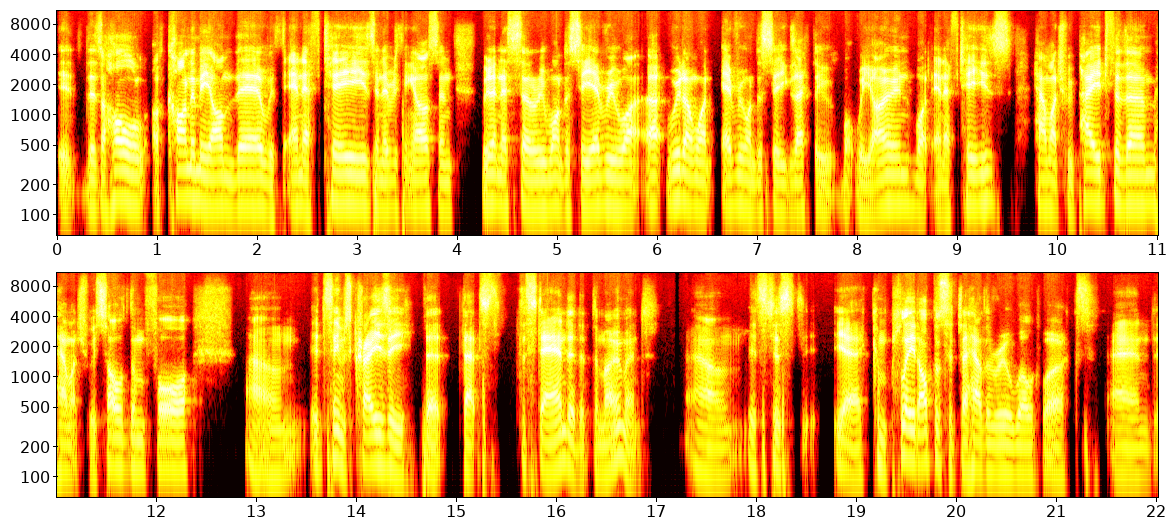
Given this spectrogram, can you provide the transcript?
it, there's a whole economy on there with NFTs and everything else, and we don't necessarily want to see everyone. Uh, we don't want everyone to see exactly what we own, what NFTs, how much we paid for them, how much we sold them for um, it seems crazy that that's the standard at the moment. Um, it's just, yeah, complete opposite to how the real world works. And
